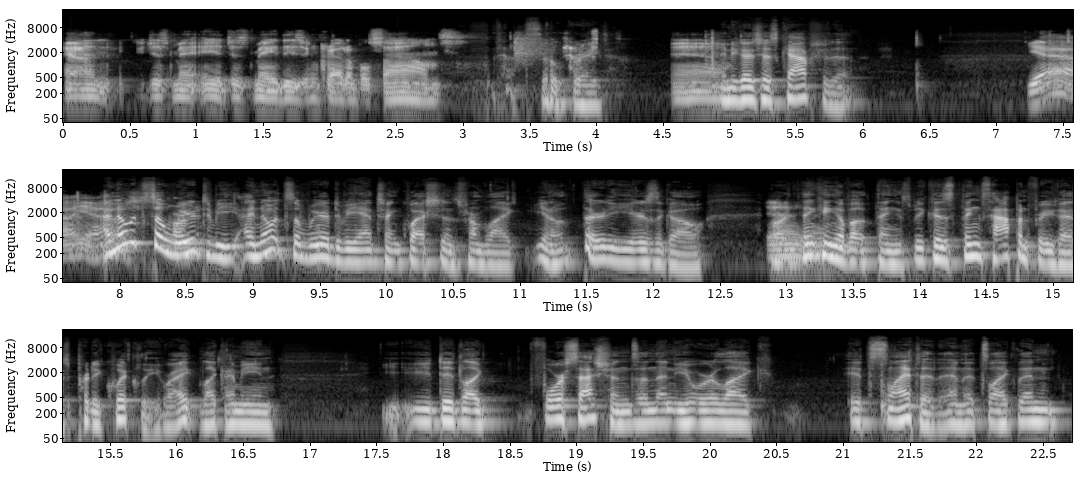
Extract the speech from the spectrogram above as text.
and you just made it just made these incredible sounds. that's so great. Yeah, And you guys just captured it. Yeah, yeah. I know it's so weird to be. I know it's so weird to be answering questions from like you know thirty years ago, or Yeah, thinking about things because things happen for you guys pretty quickly, right? Like, I mean, you, you did like four sessions, and then you were like, it's slanted, and it's like then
